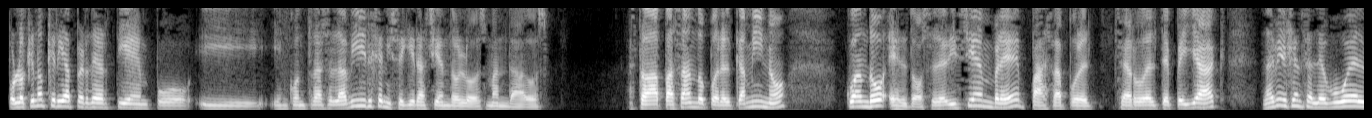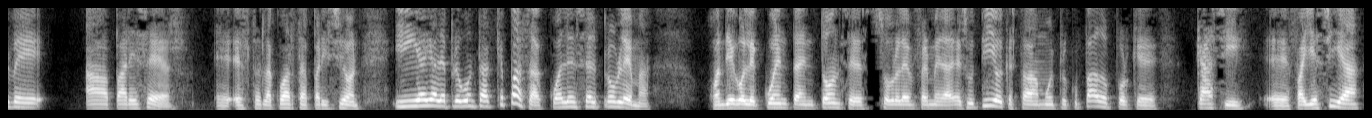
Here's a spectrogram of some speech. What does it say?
por lo que no quería perder tiempo y, encontrarse a la Virgen y seguir haciendo los mandados. Estaba pasando por el camino cuando el 12 de diciembre pasa por el cerro del Tepeyac, la Virgen se le vuelve a aparecer. Eh, esta es la cuarta aparición. Y ella le pregunta, ¿qué pasa? ¿Cuál es el problema? Juan Diego le cuenta entonces sobre la enfermedad de su tío, que estaba muy preocupado porque casi eh, fallecía,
